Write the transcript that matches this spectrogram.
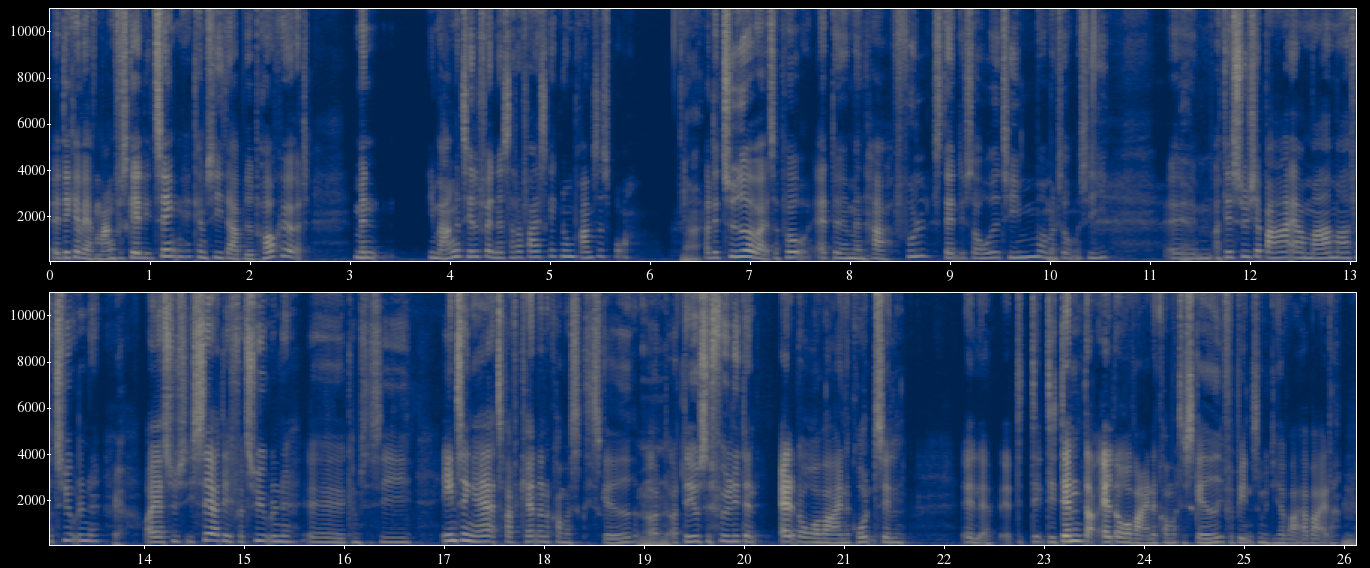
Øh, det kan være mange forskellige ting, kan man sige, der er blevet påkørt, men i mange tilfælde, så er der faktisk ikke nogen bremsespor. Nej. Og det tyder jo altså på, at øh, man har fuldstændig sovet i timen, om man ja. så må sige. Ja. Øhm, og det synes jeg bare er meget, meget fortvivlende. Ja. Og jeg synes især, det er fortvivlende, øh, kan man så sige. En ting er, at trafikanterne kommer til skade, mm-hmm. og, og det er jo selvfølgelig den alt overvejende grund til, eller det, det er dem, der alt overvejende kommer til skade i forbindelse med de her vejarbejder. Mm.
